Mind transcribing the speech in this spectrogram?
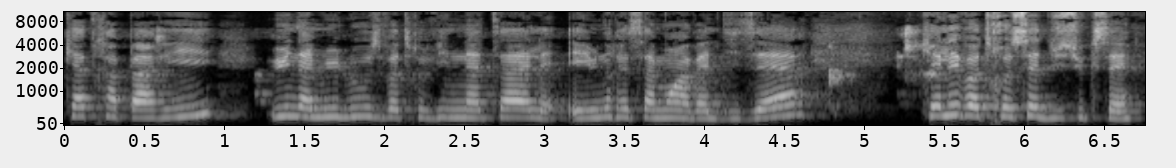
4 à Paris, une à Mulhouse, votre ville natale, et une récemment à Val d'Isère. Quelle est votre recette du succès?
